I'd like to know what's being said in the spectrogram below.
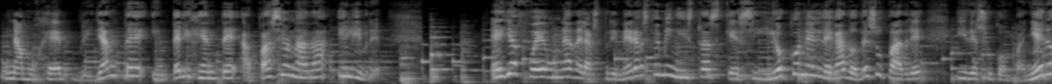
una mujer brillante, inteligente, apasionada y libre. Ella fue una de las primeras feministas que siguió con el legado de su padre y de su compañero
